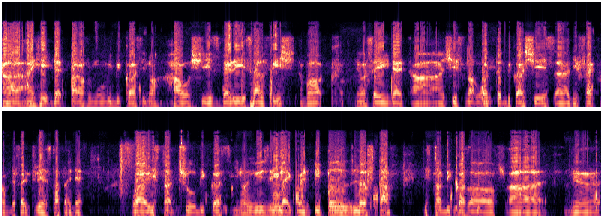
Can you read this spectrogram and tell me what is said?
uh, I hate that part of the movie because you know how she's very selfish about you know saying that uh she's not wanted because she's a defect from the factory and stuff like that. Well it's not true because you know usually like when people love stuff it's not because of uh the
